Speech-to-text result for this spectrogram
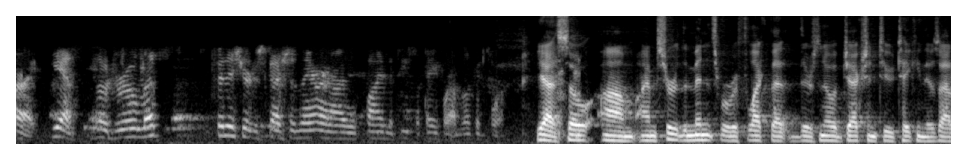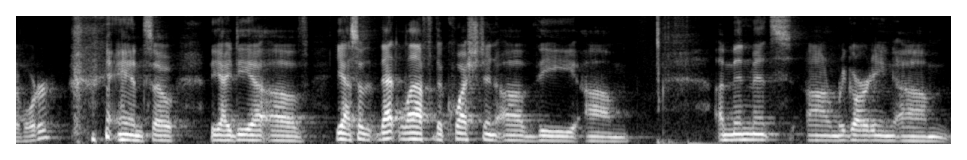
All right. Yes. So, Drew, let's finish your discussion there, and I will find the piece of paper I'm looking for. Yeah, so um, I'm sure the minutes will reflect that there's no objection to taking those out of order. And so the idea of, yeah, so that left the question of the um, amendments um, regarding um,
